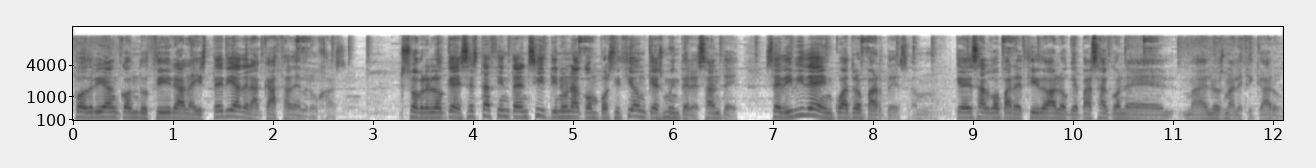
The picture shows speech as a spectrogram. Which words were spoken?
podrían conducir a la histeria de la caza de brujas. Sobre lo que es esta cinta en sí, tiene una composición que es muy interesante. Se divide en cuatro partes, que es algo parecido a lo que pasa con el Maelus Maleficarum.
